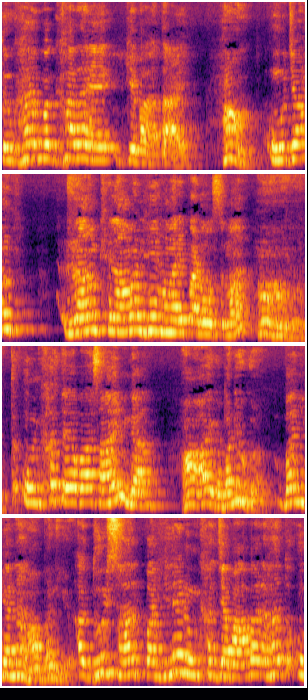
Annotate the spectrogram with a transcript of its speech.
तो घर वो घर है के बात आए? हाँ। वो जौन राम खिलावन है हमारे पड़ोस में। हाँ हाँ हाँ। तो उनका तो आवास आएगा। हाँ आएगा बनेगा। बन गया ना? हाँ बन गया। और दो साल पहले उनका जब आवा रहा तो उ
